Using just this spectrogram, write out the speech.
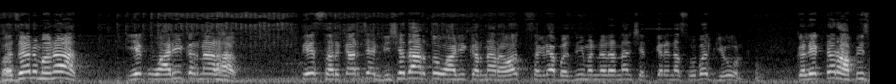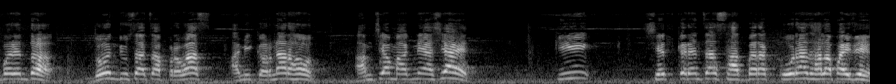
भजन म्हणत एक वारी करणार आहात. ते सरकारच्या निषेधार्थ वारी करणार आहोत. सगळ्या भजनी मंडळांना शेतकऱ्यांना सोबत घेऊन. कलेक्टर ऑफिस पर्यंत दोन दिवसाचा प्रवास आम्ही करणार आहोत. आमच्या मागण्या अशा आहेत की शेतकऱ्यांचा सातबारा कोरा झाला पाहिजे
